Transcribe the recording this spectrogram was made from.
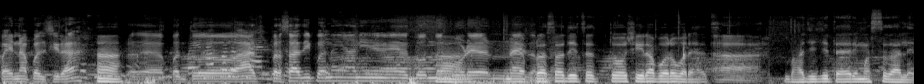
पायनॅपल शिरा. हा. पण तो आज प्रसादी पण आहे आणि दोन दोन. गोडे नाही जमणार. प्रसादीचा तो शिरा बरोबर आहे आज. हा. भाजीची तयारी मस्त झाली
